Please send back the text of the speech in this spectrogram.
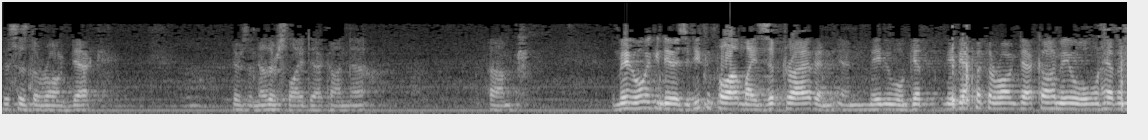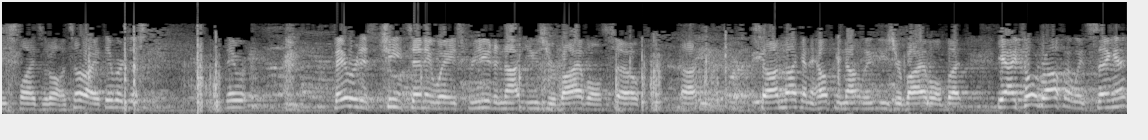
This is the wrong deck. There's another slide deck on that. Um, maybe what we can do is if you can pull out my zip drive and, and maybe we'll get, maybe I put the wrong deck on, maybe we won't have any slides at all. It's alright. They were just, they were, they were just cheats anyways for you to not use your Bible. So, uh, so I'm not going to help you not use your Bible. But yeah, I told Ralph I would sing it,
